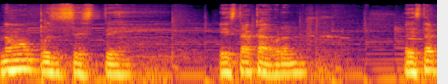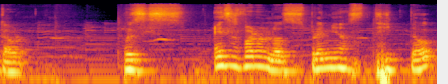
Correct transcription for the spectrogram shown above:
No, pues este. Está cabrón. Está cabrón. Pues esos fueron los premios TikTok.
